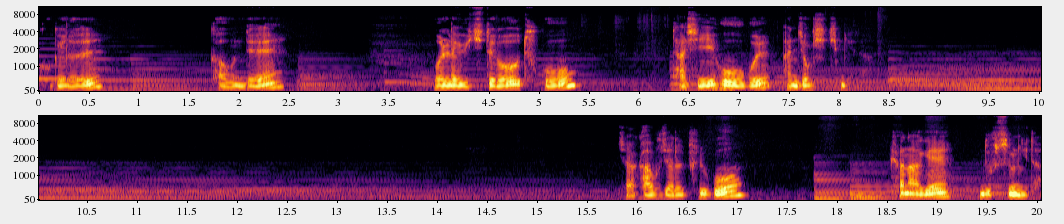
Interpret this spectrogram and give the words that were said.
고개를 가운데 원래 위치대로 두고 다시 호흡을 안정시킵니다. 자, 가부좌를 풀고 편하게 눕습니다.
